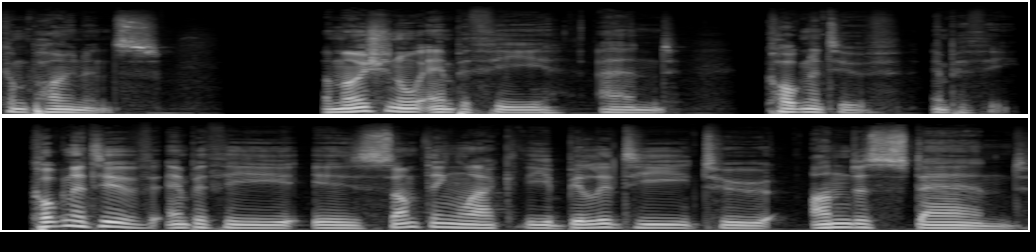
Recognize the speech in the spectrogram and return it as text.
components emotional empathy and cognitive empathy. Cognitive empathy is something like the ability to understand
